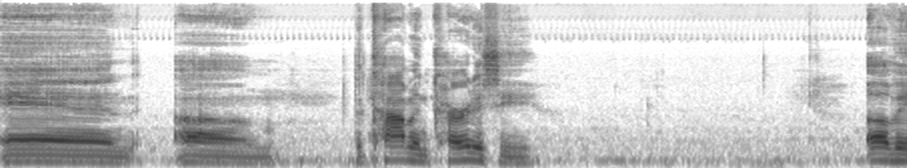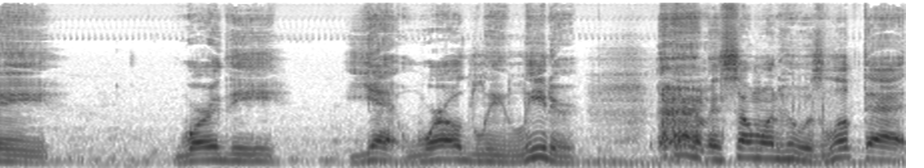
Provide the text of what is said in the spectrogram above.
And um, the common courtesy of a worthy yet worldly leader and someone who was looked at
